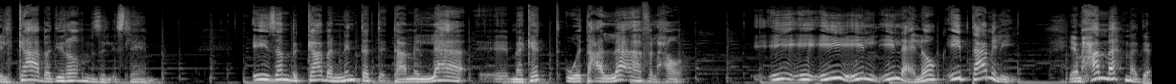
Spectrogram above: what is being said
الكعبة دي رمز الإسلام. إيه ذنب الكعبة إن أنت تعمل لها آه، ماكيت وتعلقها في الحاره إيه إيه إيه إيه إيه العلاقه إيه بتعمل إيه؟ يا محمد أحمد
